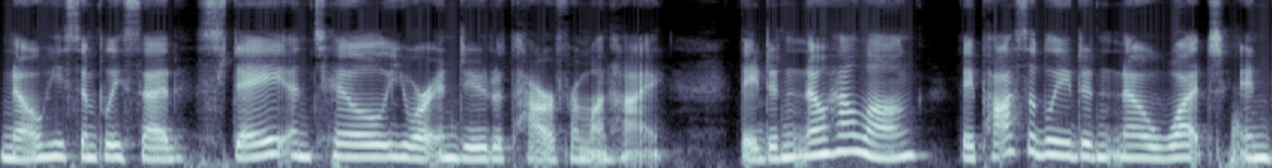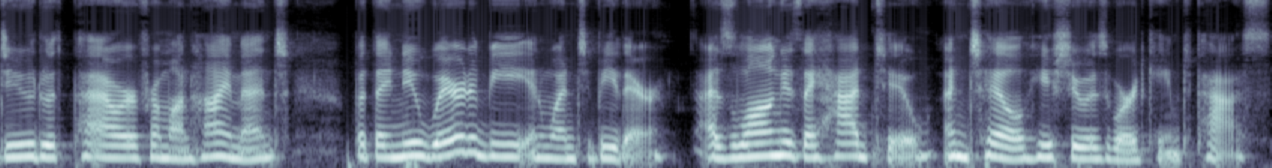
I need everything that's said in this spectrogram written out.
No, he simply said, stay until you are endued with power from on high. They didn't know how long. They possibly didn't know what endued with power from on high meant, but they knew where to be and when to be there, as long as they had to, until Yeshua's word came to pass.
